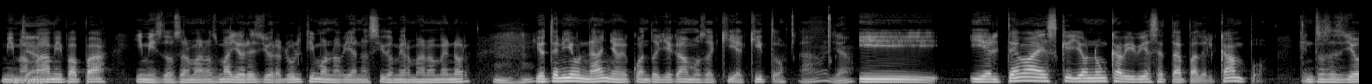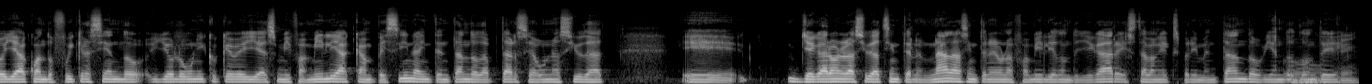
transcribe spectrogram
Mi mamá, mi papá y mis dos hermanos mayores. Yo era el último, no había nacido mi hermano menor. Yo tenía un año cuando llegamos aquí a Quito. Ah, ya. Y, y el tema es que yo nunca viví esa etapa del campo. Entonces yo ya cuando fui creciendo, yo lo único que veía es mi familia campesina intentando adaptarse a una ciudad eh, llegaron a la ciudad sin tener nada, sin tener una familia donde llegar, estaban experimentando, viendo Oh, dónde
